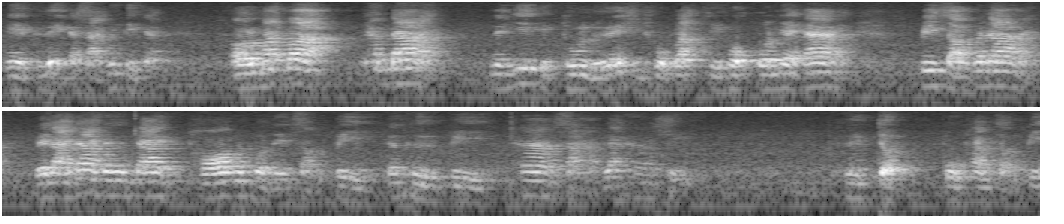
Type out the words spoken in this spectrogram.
เนี่ยคือเอกสารที่ติดอะอนุมัติว่าท่านได้ในยี่สิบทุนหรือไอ้สิบหกหลักสี่หกคนเนี่ยได้ ปีสองก็ได้ เวลาได้ก็ต้องได้พร้อมกันหมดในสองปี ก็คือปีห้าสามและห้าสี่คือจบผูกพันสองปี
